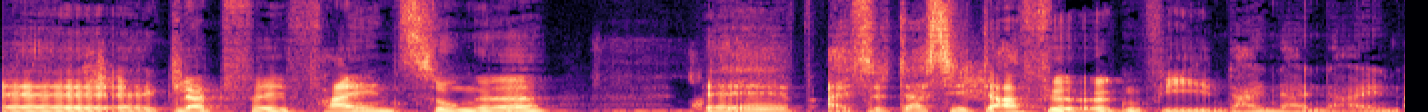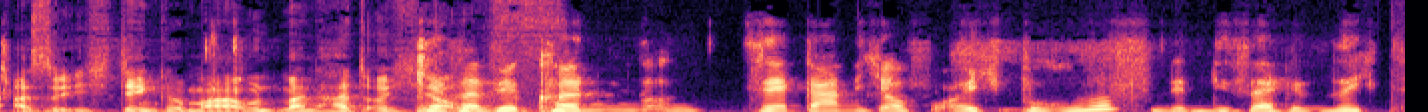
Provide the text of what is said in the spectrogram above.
äh, äh, Glattfell Feinzunge äh, also, dass ihr dafür irgendwie, nein, nein, nein. Also, ich denke mal, und man hat euch ja, Ja, aber wir können uns ja gar nicht auf euch berufen in dieser Hinsicht,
